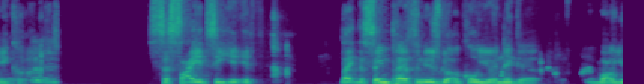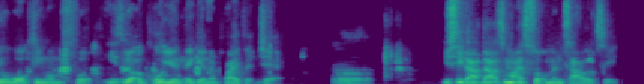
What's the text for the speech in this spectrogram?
because society, if like the same person who's got to call you a nigger while you're walking on foot, he's got to call you a nigger in a private jet. mm, You see that that's my sort of mentality.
